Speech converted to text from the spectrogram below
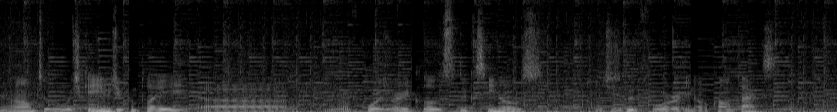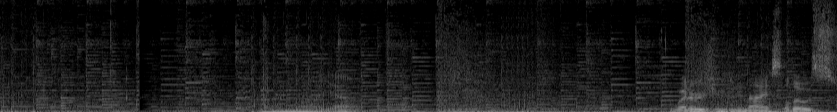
you know, onto which games you can play. Uh, of course very close to the casinos, which is good for you know contacts. Yeah, weather is usually nice, although it's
